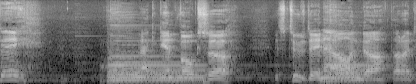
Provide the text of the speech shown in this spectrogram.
Okay, back again folks. Uh, it's Tuesday now and uh, thought I'd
